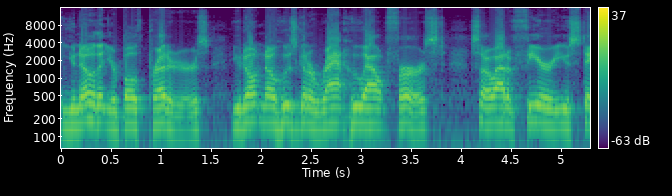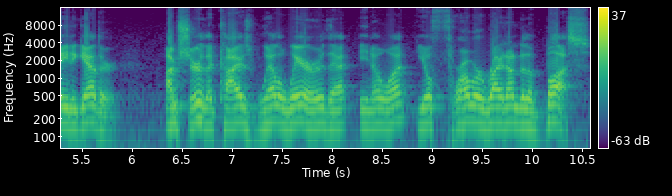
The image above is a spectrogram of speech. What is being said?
You know that you're both predators. You don't know who's going to rat who out first. So out of fear, you stay together. I'm sure that Kai's well aware that, you know what, you'll throw her right under the bus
